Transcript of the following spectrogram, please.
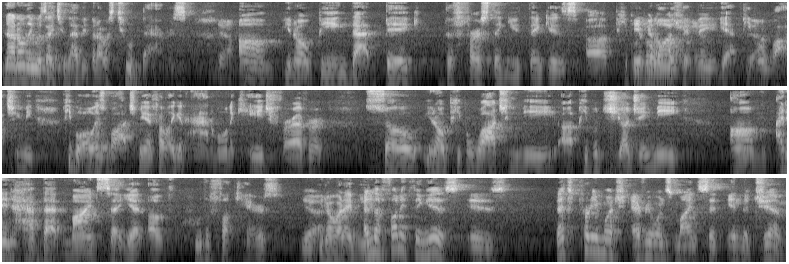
Not only was I too heavy, but I was too embarrassed. Yeah. Um, you know, being that big, the first thing you think is uh, people, People are going to look at me. you. Yeah, people Yeah. watching me. People always watch me. I felt like an animal in a cage forever. So you know, people watching me, uh, people judging me. Um, I didn't have that mindset yet of who the fuck cares. Yeah. You know what I mean? And the funny thing is, is that's pretty much everyone's mindset in the gym.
